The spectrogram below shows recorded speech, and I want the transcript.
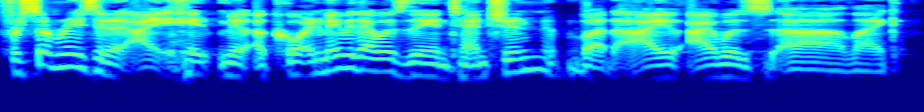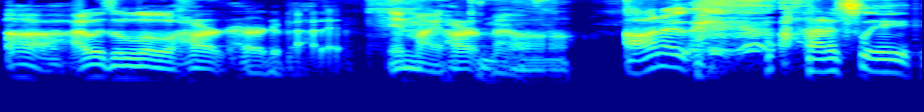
for some reason, I hit me a chord, and maybe that was the intention, but I I was uh, like, oh, I was a little heart hurt about it in my heart mouth. honestly,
